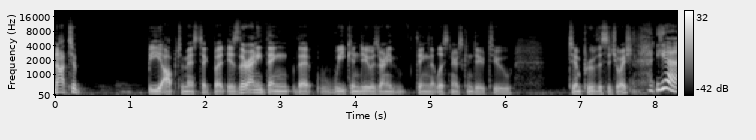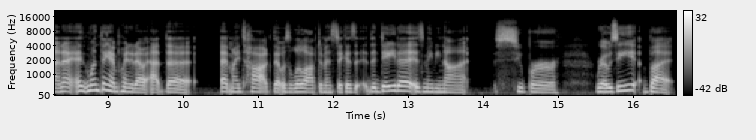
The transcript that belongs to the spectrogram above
Not to be optimistic, but is there anything that we can do? Is there anything that listeners can do to to improve the situation? Yeah, and, I, and one thing I pointed out at the at my talk that was a little optimistic is the data is maybe not super rosy, but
